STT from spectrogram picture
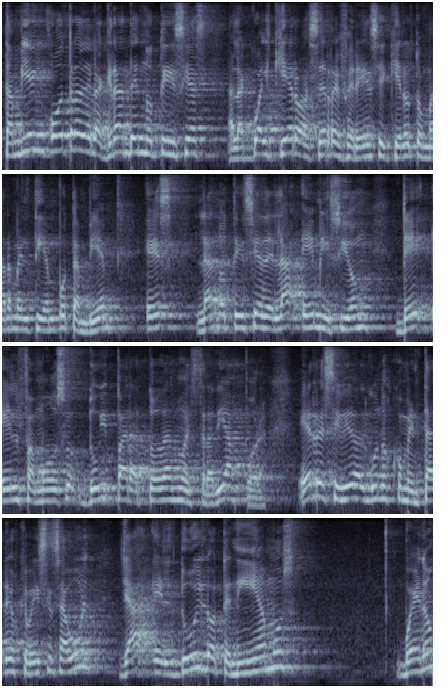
también otra de las grandes noticias a la cual quiero hacer referencia y quiero tomarme el tiempo también es la noticia de la emisión del el famoso DUI para toda nuestra diáspora. He recibido algunos comentarios que me dicen, Saúl, ya el DUI lo teníamos. Bueno,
